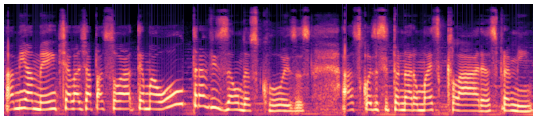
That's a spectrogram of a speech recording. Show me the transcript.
a minha mente ela já passou a ter uma outra visão das coisas. As coisas se tornaram mais claras para mim.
